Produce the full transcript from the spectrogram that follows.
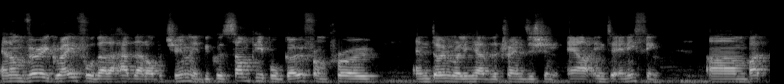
and I'm very grateful that I had that opportunity because some people go from pro and don't really have the transition out into anything. Um, but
